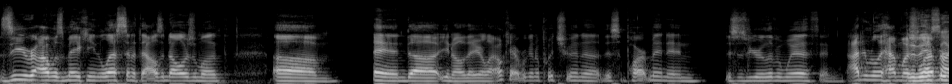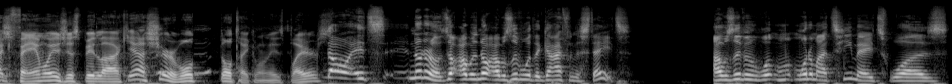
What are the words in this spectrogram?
zero. I was making less than a thousand dollars a month, um, and uh, you know they were like, okay, we're gonna put you in a, this apartment, and this is who you're living with, and I didn't really have much Do these leverage. like families just be like, yeah, sure, we'll we'll take one of these players? No, it's no, no, no. So I was no, I was living with a guy from the states. I was living. One of my teammates was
